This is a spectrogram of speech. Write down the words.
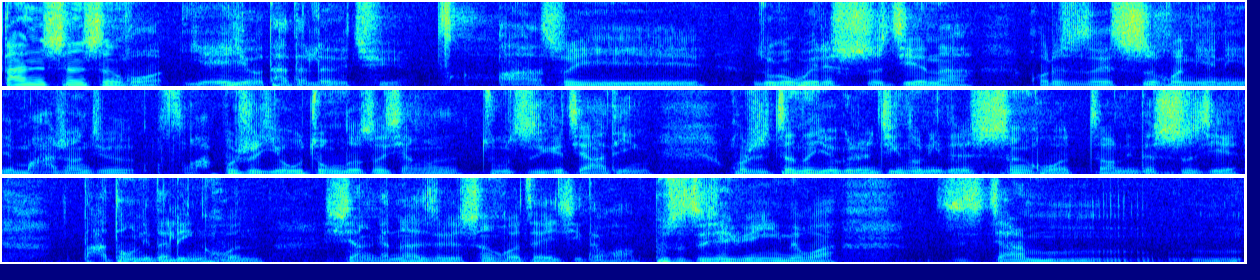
单身生活也有它的乐趣，啊，所以如果为了时间呢、或者是在适婚年龄，马上就啊，不是由衷的说想组织一个家庭，或是真的有个人进入你的生活，到你的世界，打动你的灵魂，想跟他这个生活在一起的话，不是这些原因的话，假如嗯嗯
